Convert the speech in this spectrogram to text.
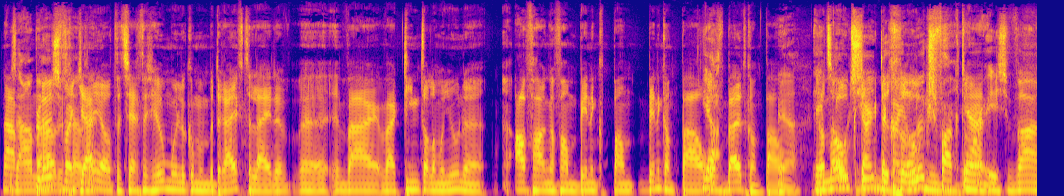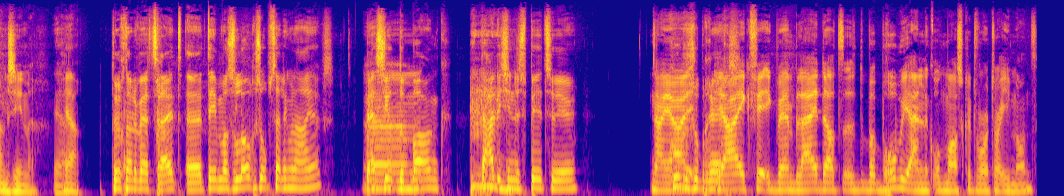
Dus Nou, wat gaan jij altijd zegt, het is heel moeilijk om een bedrijf te leiden eh, waar, waar tientallen miljoenen afhangen van binnenkant, binnenkant paal Ja. of buitenkant paal. Ja. Dat is ook, Emotie, daar- de geluksfactor ja. is waanzinnig. Ja. Ja. Terug naar de wedstrijd. Eh, Tim, was een logische opstelling van Ajax? Bessie op de Ehm, bank. Tadic in de spits weer. Nou ja, Koeders op rechts. ja ik, vind, ik ben blij dat uh, Bobby eindelijk ontmaskerd wordt door iemand.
